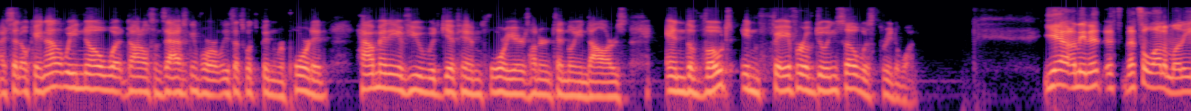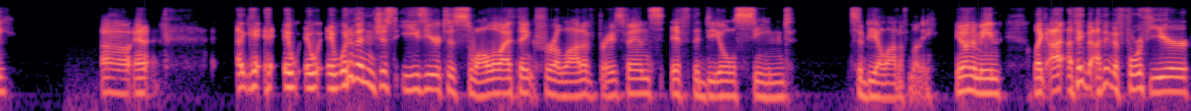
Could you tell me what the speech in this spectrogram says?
I said, okay, now that we know what Donaldson's asking for, at least that's what's been reported. How many of you would give him four years, 110 million dollars? And the vote in favor of doing so was three to one. Yeah, I mean it, it's, that's a lot of money, uh, and it, it it would have been just easier to swallow, I think, for a lot of Braves fans if the deal seemed to be a lot of money. You know what I mean? Like I, I think I think the fourth year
